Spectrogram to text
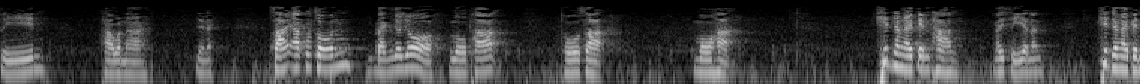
ศีล ภาวนาเนี่ยนะสายอากุศล แบ่งย่อๆ โลภะโทสะ โมหะ คิดยังไงเป็นทานในสีอันนั้น คิดยังไงเป็น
